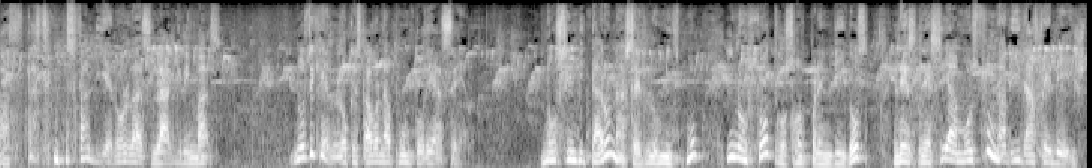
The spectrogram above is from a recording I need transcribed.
hasta se nos salieron las lágrimas. Nos dijeron lo que estaban a punto de hacer. Nos invitaron a hacer lo mismo y nosotros, sorprendidos, les deseamos una vida feliz.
